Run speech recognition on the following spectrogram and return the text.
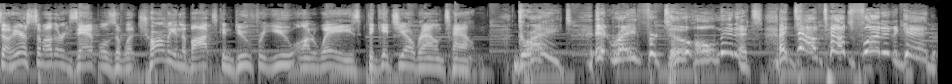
So here's some other examples of what Charlie in the box can do for you on Waze to get you around town. Great! It rained for two whole minutes, and downtown's flooded again.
